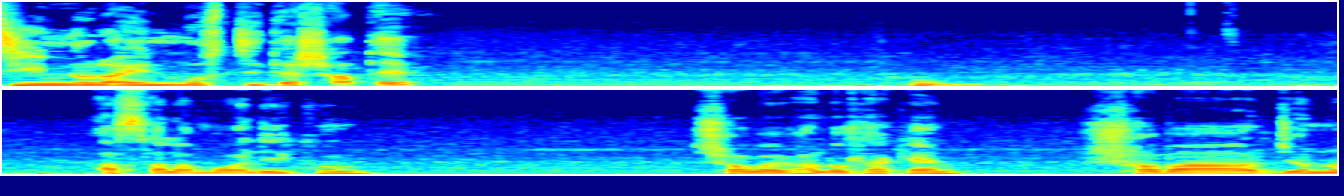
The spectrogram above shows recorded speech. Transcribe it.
জিন নুরাইন মসজিদের সাথে। আসসালামু আলাইকুম। সবাই ভালো থাকেন। সবার জন্য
